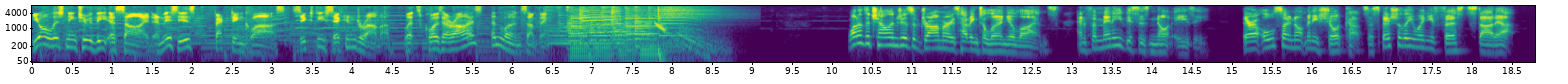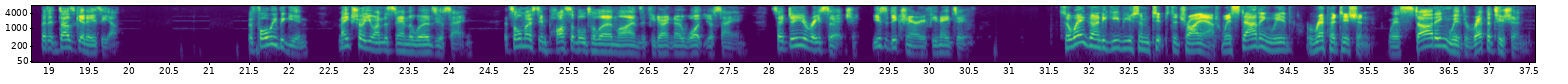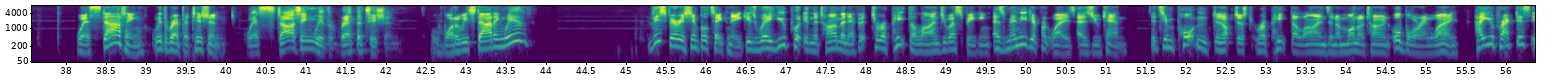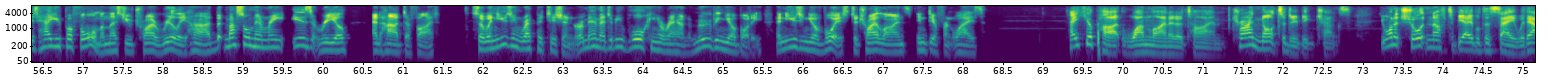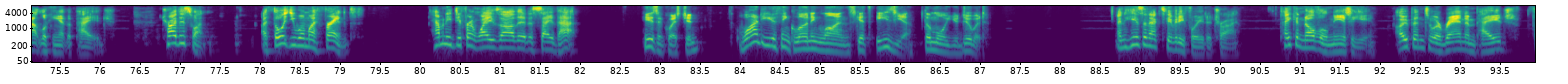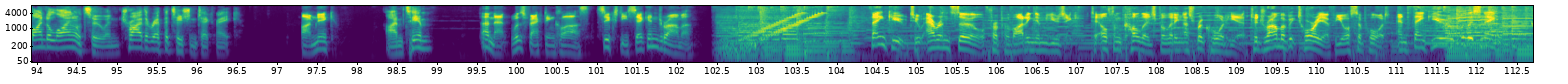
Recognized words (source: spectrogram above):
You're listening to The Aside, and this is Facting Class 60 second drama. Let's close our eyes and learn something. One of the challenges of drama is having to learn your lines, and for many, this is not easy. There are also not many shortcuts, especially when you first start out, but it does get easier. Before we begin, make sure you understand the words you're saying. It's almost impossible to learn lines if you don't know what you're saying. So do your research. Use a dictionary if you need to. So, we're going to give you some tips to try out. We're starting with repetition. We're starting with repetition. We're starting with repetition. We're starting with repetition. What are we starting with? This very simple technique is where you put in the time and effort to repeat the lines you are speaking as many different ways as you can. It's important to not just repeat the lines in a monotone or boring way. How you practice is how you perform unless you try really hard, but muscle memory is real and hard to fight. So, when using repetition, remember to be walking around, moving your body, and using your voice to try lines in different ways. Take your part one line at a time. Try not to do big chunks. You want it short enough to be able to say without looking at the page. Try this one. I thought you were my friend. How many different ways are there to say that? Here's a question Why do you think learning lines gets easier the more you do it? And here's an activity for you to try. Take a novel near to you, open to a random page, find a line or two, and try the repetition technique. I'm Nick, I'm Tim. and that was Facting Class 60 second drama. Thank you to Aaron Searle for providing the music, to Eltham College for letting us record here, to Drama Victoria for your support, and thank you for listening.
